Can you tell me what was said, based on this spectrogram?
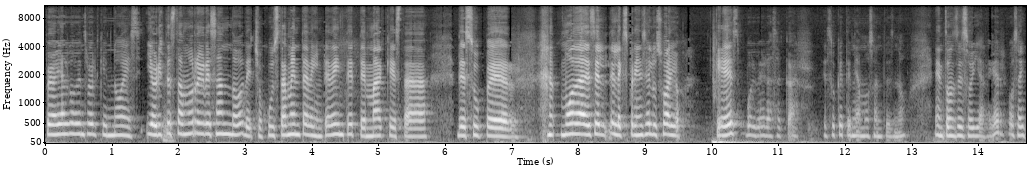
pero hay algo dentro del que no es. Y ahorita estamos regresando, de hecho, justamente 2020, tema que está de súper moda, es la experiencia del usuario, que es volver a sacar eso que teníamos antes, ¿no? Entonces, oye, a ver, o sea,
